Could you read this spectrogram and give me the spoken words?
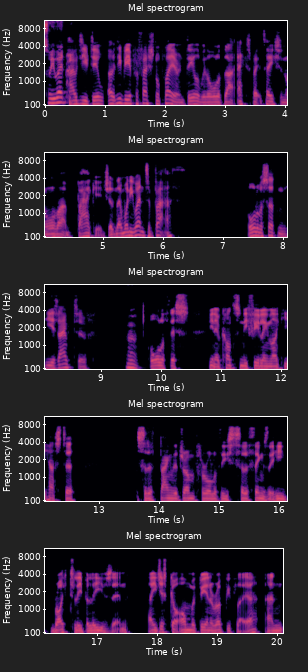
So he went. how do you deal? How do you be a professional player and deal with all of that expectation, all that baggage? And then when he went to Bath, all of a sudden he is out of Hmm. all of this, you know, constantly feeling like he has to sort of bang the drum for all of these sort of things that he rightly believes in. And he just got on with being a rugby player, and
